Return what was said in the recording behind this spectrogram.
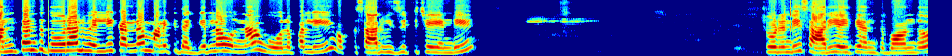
అంతంత దూరాలు వెళ్ళి కన్నా మనకి దగ్గరలో ఉన్న ఓలపల్లి ఒక్కసారి విజిట్ చేయండి. చూడండి సారీ అయితే ఎంత బాగుందో.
